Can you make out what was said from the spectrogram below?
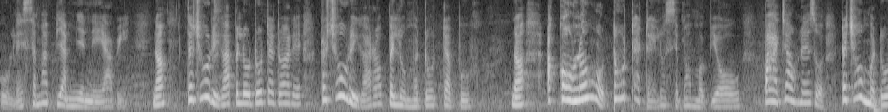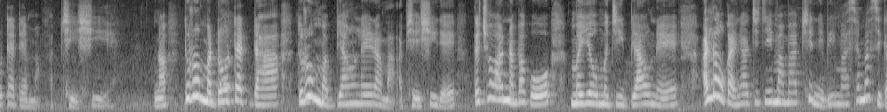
ကိုလည်းဆင်မပြန်မြင်နေရပြီเนาะတချို့တွေကဘယ်လိုတိုးတက်တော့တယ်တချို့တွေကတော့ဘယ်လိုမတိုးတက်ဘူးနော်အကုန်လုံးကိုတိုးတက်တယ်လို့စင်မမပြောဘူး။ဘာကြောင့်လဲဆိုတချို့မတိုးတက်တယ်မှာအဖြေရှိတယ်။ နော်သူတို့မတိုးတက်တာသူတို့မပြောင်းလဲတာမှာအဖြေရှိတယ်။တချို့ကနံပါတ်ကိုမယုံမကြည်ပြောင်းတယ်။အလောက်ကင်ကကြီးကြီးမားမားဖြစ်နေပြီးမှဆင်မစီက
